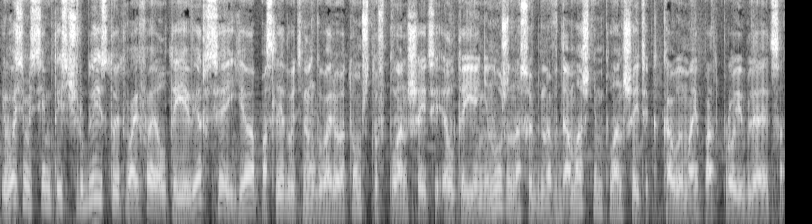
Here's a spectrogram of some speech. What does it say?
И 87 тысяч рублей стоит Wi-Fi LTE версия. Я последовательно говорю о том, что в планшете LTE не нужен, особенно в домашнем планшете, каковым iPad Pro является.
